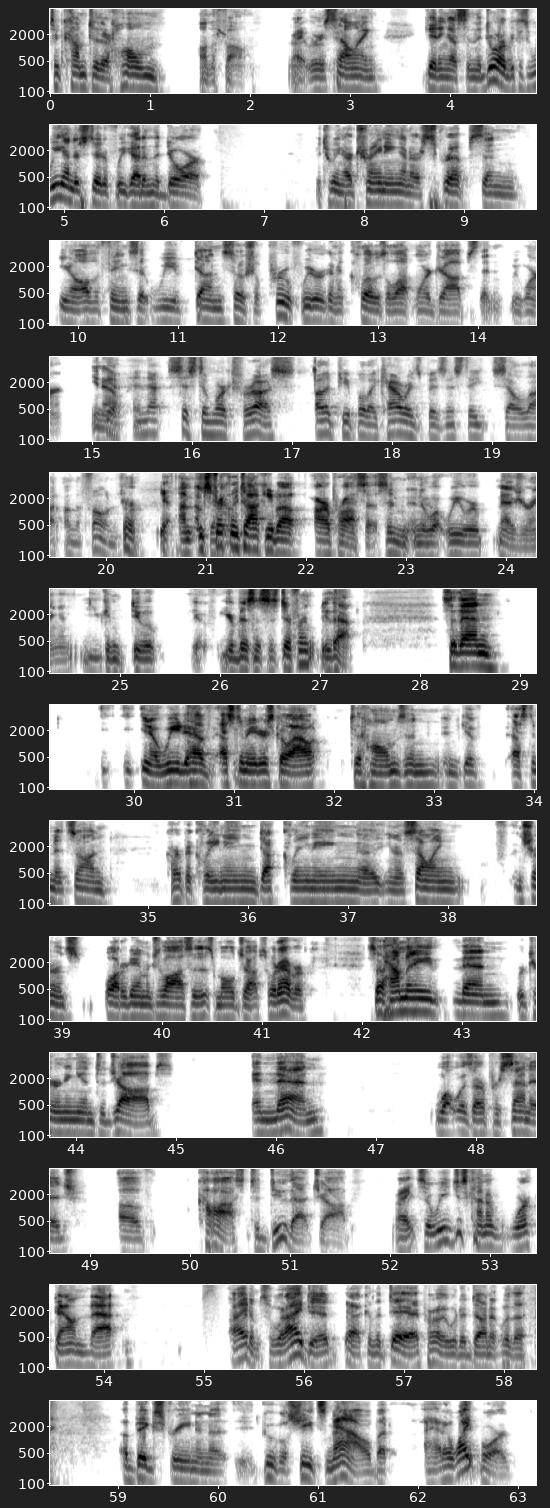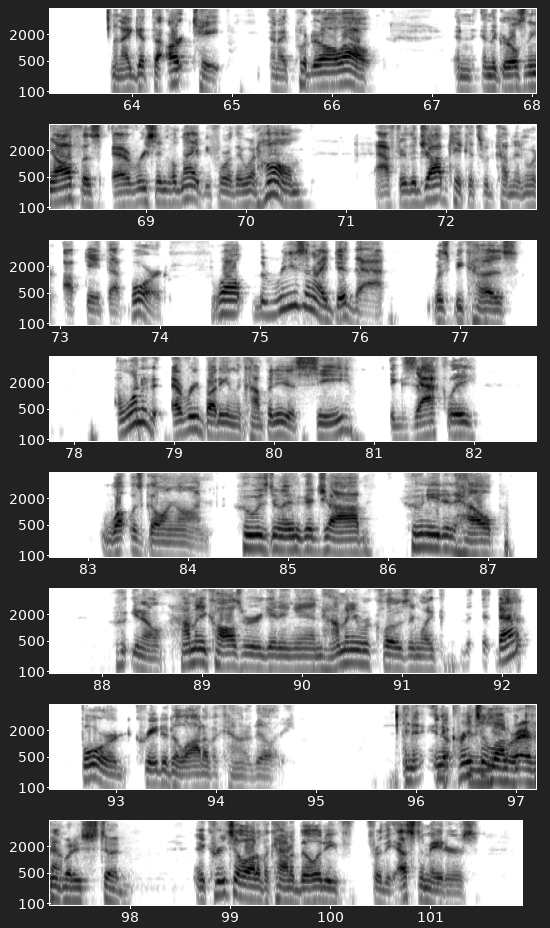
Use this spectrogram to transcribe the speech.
to come to their home on the phone, right? We were selling, getting us in the door because we understood if we got in the door between our training and our scripts and you know all the things that we've done social proof, we were going to close a lot more jobs than we weren't. You know, yeah, and that system worked for us. Other people like Howard's business, they sell a lot on the phone. Sure. Yeah, I'm, I'm so, strictly talking about our process and, and what we were measuring, and you can do you know, your business is different. Do that. So then you know, we'd have estimators go out to homes and, and give estimates on carpet cleaning, duct cleaning, uh, you know, selling insurance, water damage losses, mold jobs, whatever. So, how many then were turning into jobs? And then, what was our percentage of cost to do that job? Right. So, we just kind of worked down that item. So, what I did back in the day, I probably would have done it with a a big screen and a Google Sheets now, but I had a whiteboard and I get the art tape and I put it all out. And, and the girls in the office every single night before they went home, after the job tickets would come in, would update that board. Well, the reason I did that was because I wanted everybody in the company to see exactly what was going on, who was doing a good job, who needed help, you know how many calls we were getting in how many were closing like that board created a lot of accountability and it, and it creates and a lot where of everybody stood it creates a lot of accountability for the estimators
